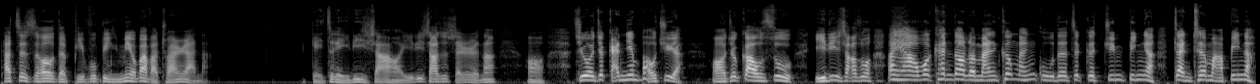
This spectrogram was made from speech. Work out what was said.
他这时候的皮肤病没有办法传染了，给这个伊丽莎哈，伊丽莎是神人呐，啊，结果就赶紧跑去啊，哦，就告诉伊丽莎说，哎呀，我看到了满坑满谷的这个军兵啊，战车马兵啊，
